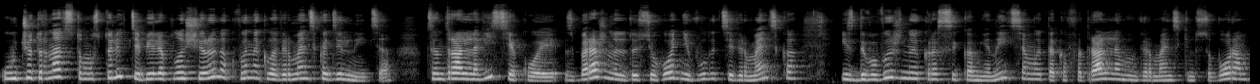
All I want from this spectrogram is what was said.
У 14 столітті біля площі ринок виникла вірменська дільниця, центральна вісь якої збережена до сьогодні вулиця Вірменська із дивовижної краси кам'яницями та кафедральним вірменським собором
